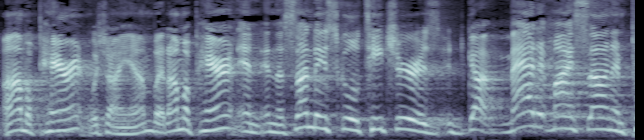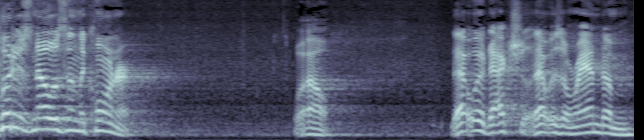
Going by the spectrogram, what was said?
I'm a parent, which I am, but I'm a parent and, and the Sunday school teacher has got mad at my son and put his nose in the corner. Well, that would actually, that was a random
